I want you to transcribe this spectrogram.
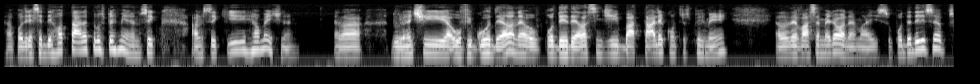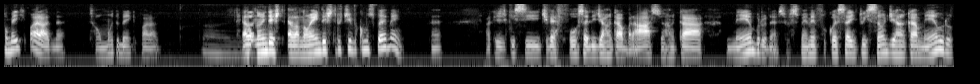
Ela poderia ser derrotada pelo Superman, a não ser, a não ser que realmente, né? Ela, durante o vigor dela, né? O poder dela, assim, de batalha contra o Superman, ela levasse a melhor, né? Mas o poder deles é, são bem equiparados, né? São muito bem equiparados. Ela não, ela não é indestrutível como o Superman. Acredito que se tiver força ali de arrancar braço, arrancar membro, né? Se o Superman for com essa intuição de arrancar membro,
